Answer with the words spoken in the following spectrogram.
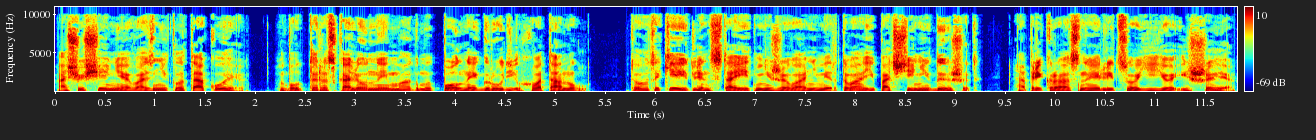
Ощущение возникло такое, будто раскаленной магмы полной грудью хватанул. То-то Кейтлин стоит ни жива, ни мертва и почти не дышит, а прекрасное лицо ее и шея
